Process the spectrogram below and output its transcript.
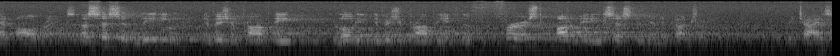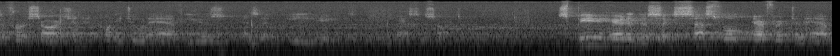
at all ranks. Assisted leading division property, loading division property into the first automated system in the country. Retired as a first sergeant, 22 and a half years as an E8, master sergeant. Spearheaded the successful effort to have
